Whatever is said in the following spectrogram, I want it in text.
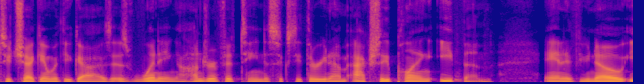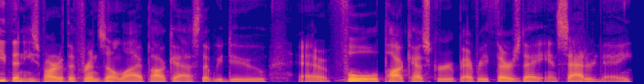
to check in with you guys is winning 115 to 63 and i'm actually playing ethan and if you know Ethan, he's part of the Friends Don't Lie podcast that we do a full podcast group every Thursday and Saturday.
